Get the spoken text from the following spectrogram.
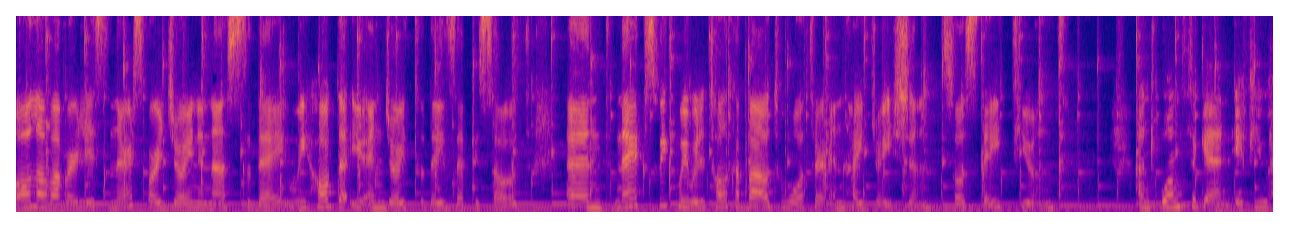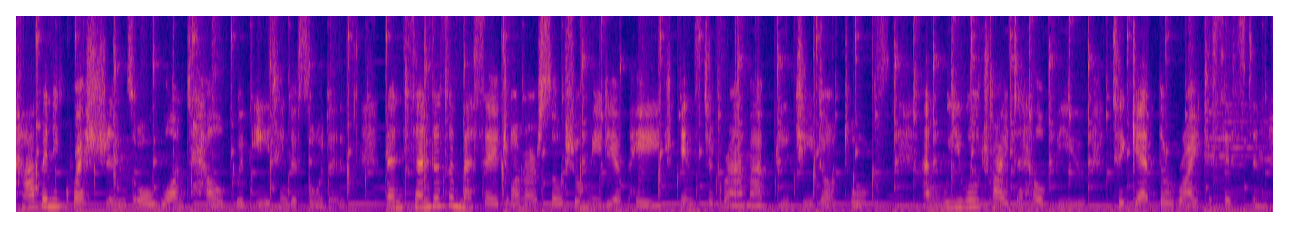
all of our listeners for joining us today. We hope that you enjoyed today's episode. And next week, we will talk about water and hydration. So stay tuned. And once again, if you have any questions or want help with eating disorders, then send us a message on our social media page, Instagram at peachy.talks, and we will try to help you to get the right assistance.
